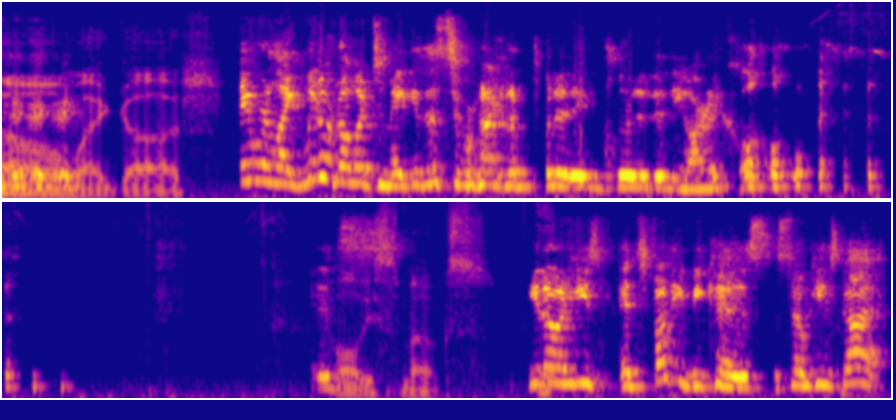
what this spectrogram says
oh my gosh. They were like, we don't know what to make of this, so we're not going to put it included in the article. Holy smokes. You know, and he's it's funny because so he's got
